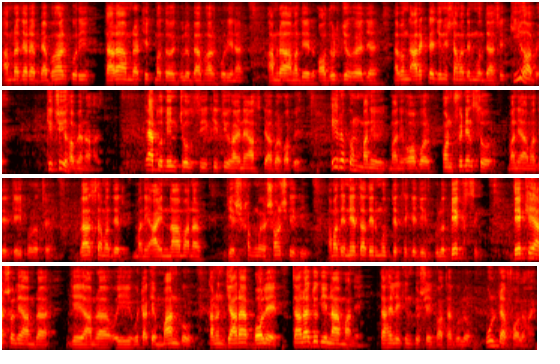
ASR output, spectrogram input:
আমরা যারা ব্যবহার করি, তারা আমরা ঠিকমতো এগুলো ব্যবহার করি না। আমরা আমাদের অধৈর্য হয়ে যায় এবং আরেকটা জিনিস আমাদের মধ্যে আসে, কি হবে? কিছুই হবে না হয়তো। এতদিন চলছি কিছু হয় না, আজকে আবার হবে। এরকম মানে মানে ওভার কনফিডেন্সও মানে আমাদেরকে এই করেছে। প্লাস আমাদের মানে আইন না মানার যে সংস্কৃতি, আমাদের নেতাদের মধ্যে থেকে যেগুলো দেখছি, দেখে আসলে আমরা যে আমরা ওই, ওটাকে মানবো। কারণ যারা বলে, তারা যদি না মানে তাহলে কিন্তু সেই কথাগুলো উল্টা ফল হয়।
